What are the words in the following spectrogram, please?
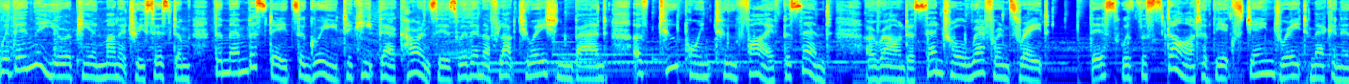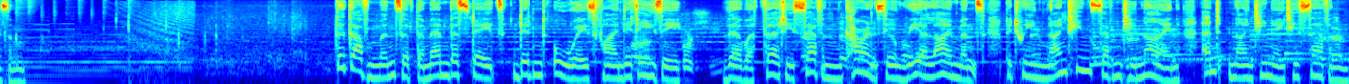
Within the European monetary system, the member states agreed to keep their currencies within a fluctuation band of 2.25%, around a central reference rate, this was the start of the exchange rate mechanism. The governments of the member states didn't always find it easy. There were 37 currency realignments between 1979 and 1987.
